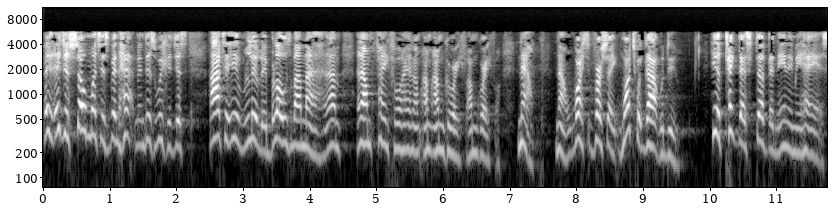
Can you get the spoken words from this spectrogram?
It, it's just so much has been happening this week. It just, I tell you, it literally blows my mind. And I'm, and I'm thankful and I'm, I'm, I'm grateful. I'm grateful. Now, now, watch verse 8. Watch what God will do. He'll take that stuff that the enemy has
